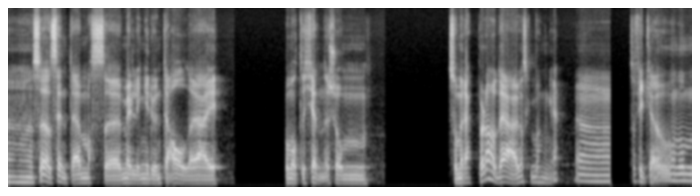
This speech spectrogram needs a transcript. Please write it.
Eh, Så sendte jeg masse meldinger rundt til alle jeg på en måte kjenner som som rapper, da, og det er ganske mange. Eh, Så fikk jeg jo noen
